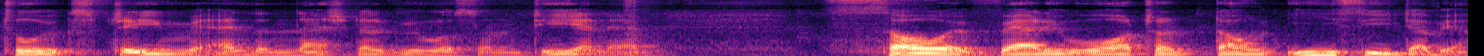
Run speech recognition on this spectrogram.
too extreme and the national viewers on TNN saw a very watered down ECW.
